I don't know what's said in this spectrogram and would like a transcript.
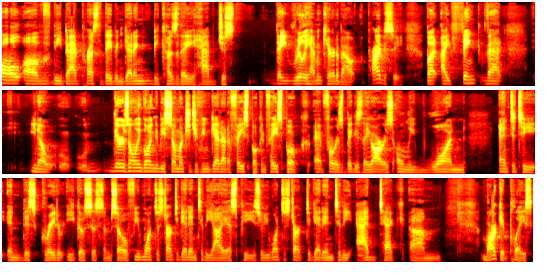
all of the bad press that they've been getting because they have just they really haven't cared about privacy but i think that you know there's only going to be so much that you can get out of facebook and facebook uh, for as big as they are is only one entity in this greater ecosystem. So if you want to start to get into the ISPs or you want to start to get into the ad tech um, marketplace,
